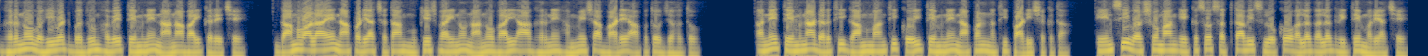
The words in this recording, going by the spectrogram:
ઘરનો વહીવટ બધું હવે તેમને નાનાભાઈ કરે છે. ગામવાળાએ ના પડ્યા છતાં મુકેશભાઈનો નાનો ભાઈ આ ઘરને હંમેશા ભાડે આપતો જ હતો. અને તેમના ડરથી ગામમાંથી કોઈ તેમને ના પણ નથી પાડી શકતા. એંસી વર્ષોમાં એકસો સત્તાવીસ લોકો અલગ અલગ રીતે મર્યા છે.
